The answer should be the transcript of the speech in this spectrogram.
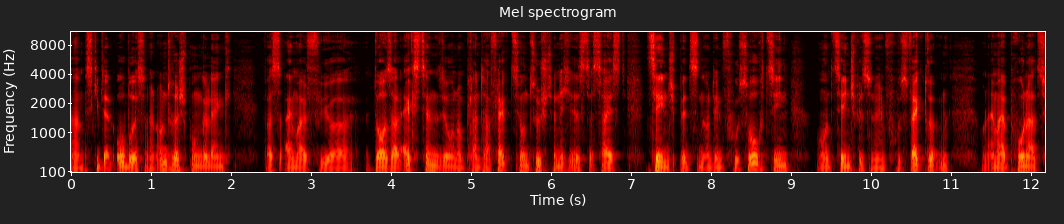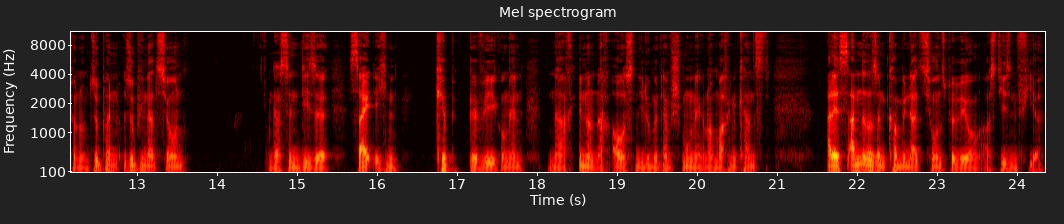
Ähm, es gibt ein oberes und ein unteres Sprunggelenk, was einmal für Dorsalextension und Plantarflexion zuständig ist. Das heißt, Zehenspitzen und den Fuß hochziehen und Zehenspitzen und den Fuß wegdrücken. Und einmal Pronation und Supination. Das sind diese seitlichen Kippbewegungen nach innen und nach außen, die du mit deinem Schwunglenk noch machen kannst. Alles andere sind Kombinationsbewegungen aus diesen vier.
